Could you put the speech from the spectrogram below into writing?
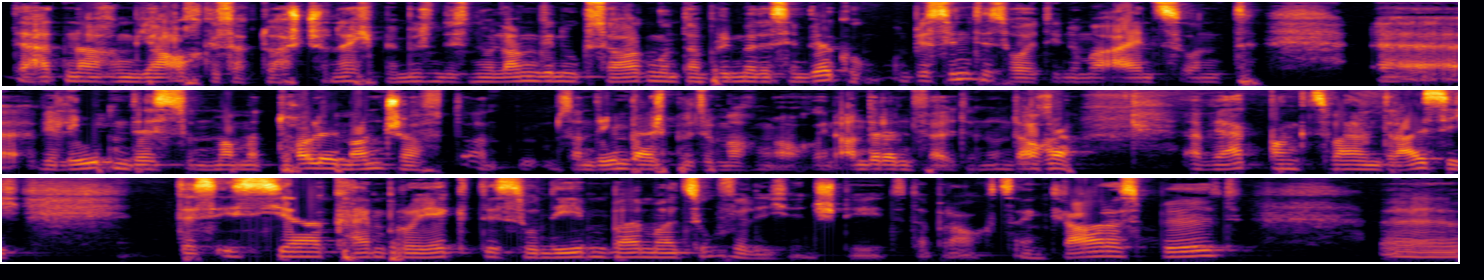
der hat nach einem Jahr auch gesagt, du hast schon recht, wir müssen das nur lang genug sagen und dann bringen wir das in Wirkung. Und wir sind es heute Nummer eins und äh, wir leben das und machen eine tolle Mannschaft, um es an dem Beispiel zu machen, auch in anderen Feldern. Und auch eine, eine Werkbank 32, das ist ja kein Projekt, das so nebenbei mal zufällig entsteht. Da braucht es ein klares Bild, äh,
